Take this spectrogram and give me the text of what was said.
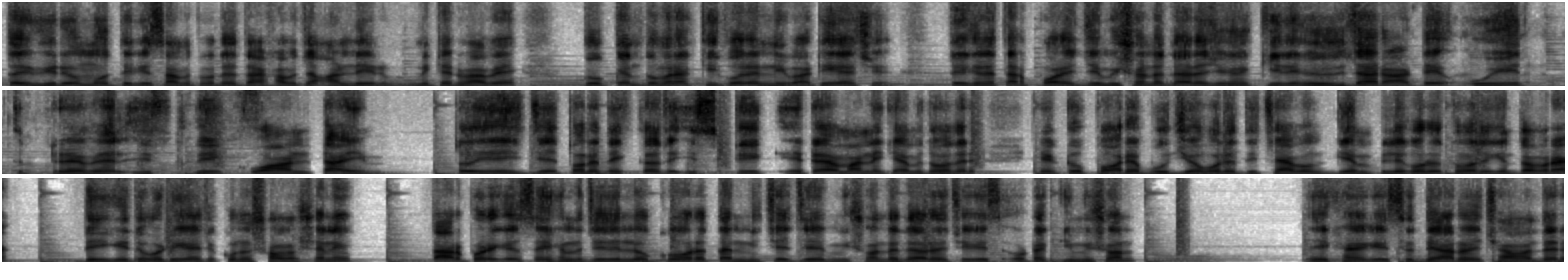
তো এই ভিডিওর মধ্যে কিছু আমি তোমাদের দেখাবো যে আনলিমিটেডভাবে টোকেন তোমরা কি করে নিবা, ঠিক আছে? তো এখানে তারপরে যে মিশনটা দেওয়া রয়েছে এখানে কি ইউজার আর্টে with travel speak one time তো এই যে তোমরা দেখতে পাচ্ছ স্টিক এটা মানে কি আমি তোমাদের একটু পরে বুঝিয়ে বলে দিচ্ছি এবং গেম প্লে করে তোমাদের কিন্তু আমরা দেখিয়ে দেবো, ঠিক আছে? কোনো সমস্যা নেই। তারপরে গেছে এখানে যদি লক্ষ্য করে, তার নিচে যে মিশনটা দেওয়া রয়েছে গেছে ওটা কি মিশন এখানে গেছে দেওয়া রয়েছে আমাদের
